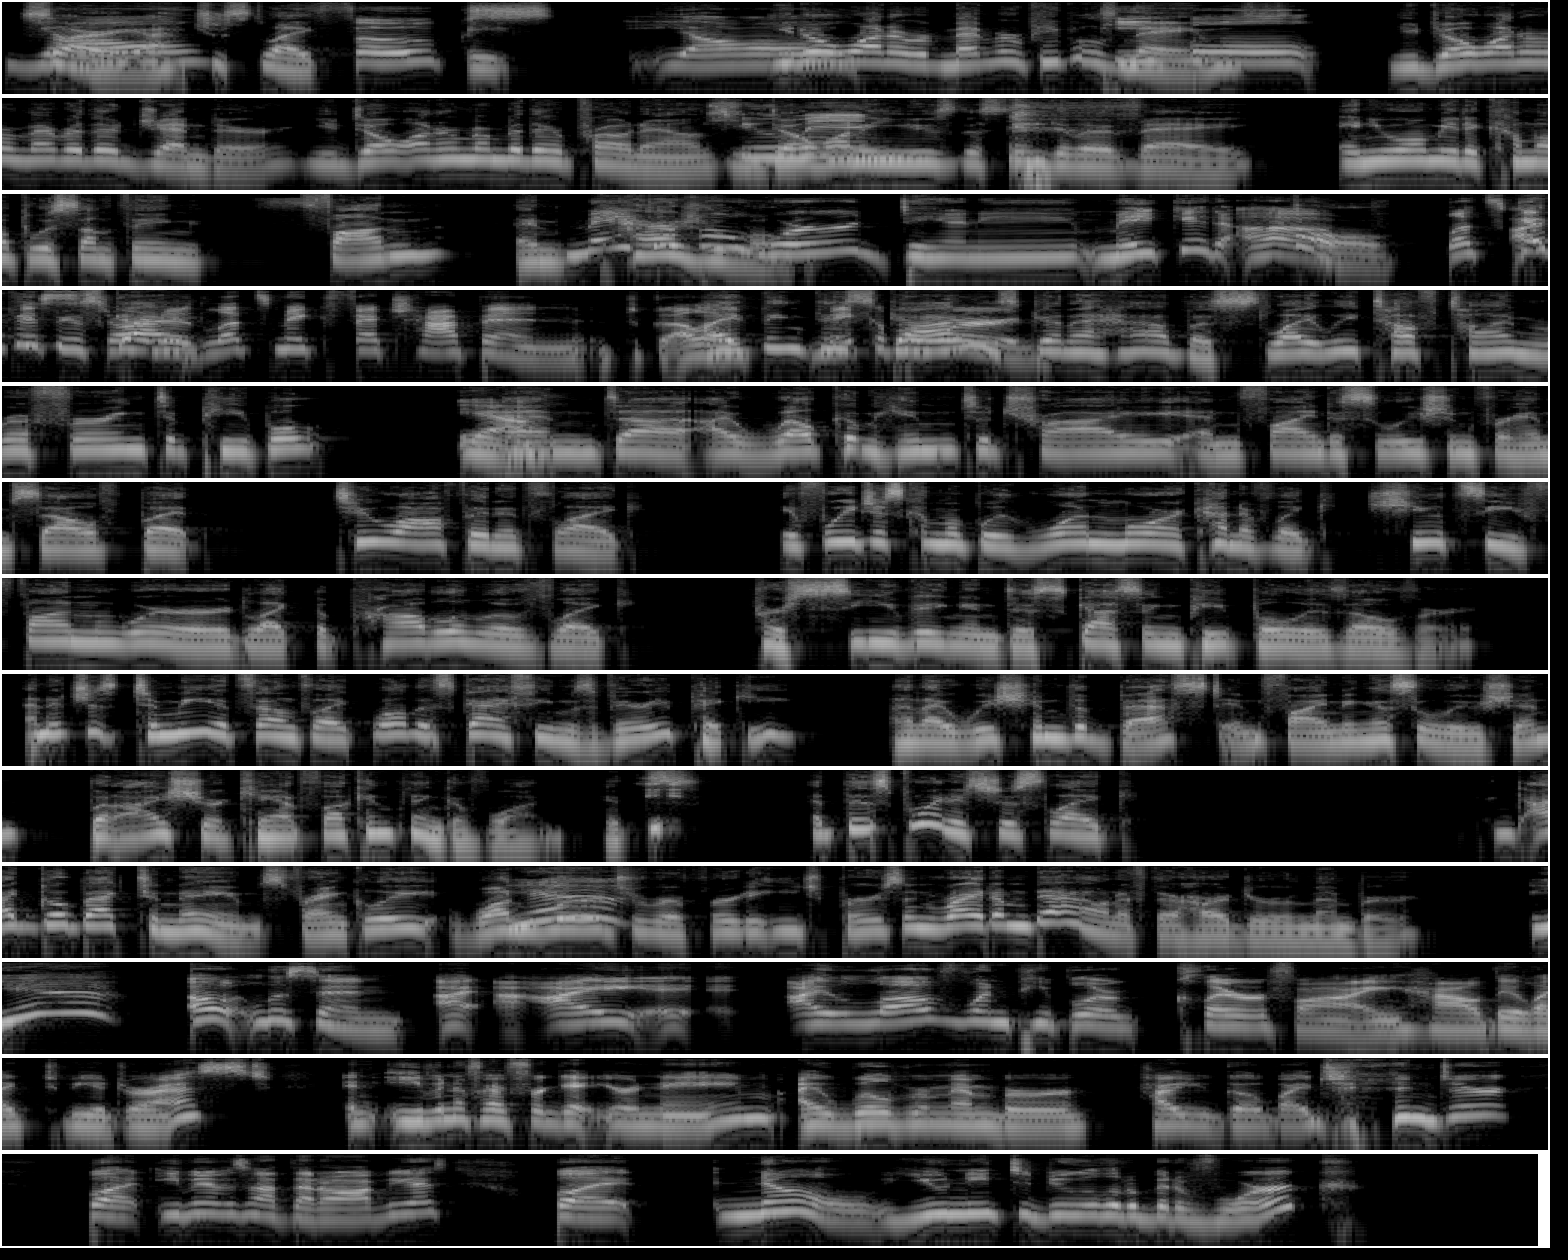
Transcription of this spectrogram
Y'all, Sorry, I just like folks. Hey, y'all, you don't want to remember people's people, names. You don't want to remember their gender. You don't want to remember their pronouns. Human. You don't want to use the singular they. And you want me to come up with something fun and make casual. up a word, Danny. Make it up. No, Let's get this, this, started. Guy, Let's make fetch happen. Like, I think this guy is going to have a slightly tough time referring to people. Yeah. And uh, I welcome him to try and find a solution for himself. But too often it's like, if we just come up with one more kind of like cutesy, fun word, like the problem of like perceiving and discussing people is over. And it just, to me, it sounds like, well, this guy seems very picky and I wish him the best in finding a solution, but I sure can't fucking think of one. It's at this point, it's just like, I'd go back to names, frankly. One yeah. word to refer to each person, write them down if they're hard to remember. Yeah. Oh, listen, I I I love when people are clarify how they like to be addressed. And even if I forget your name, I will remember how you go by gender but even if it's not that obvious, but no, you need to do a little bit of work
